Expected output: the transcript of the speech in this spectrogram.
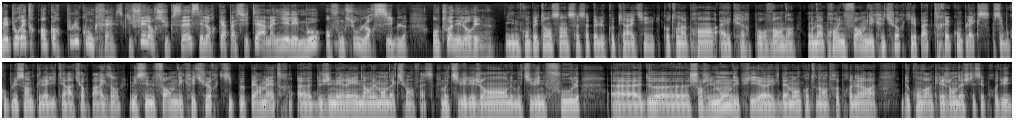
Mais pour être encore plus concret, ce qui fait leur succès, c'est leur capacité à manier les mots en fonction de leur cible. Antoine et Laurine. Il y a une compétence, hein, ça s'appelle le copywriting. Quand on apprend à écrire pour vendre, on apprend une forme d'écriture qui n'est pas très complexe. C'est beaucoup plus simple que la littérature, par exemple, mais c'est une forme d'écriture qui peut permettre euh, de générer énormément d'actions en face. Motiver les gens, de motiver une foule, euh, de euh, changer le monde, et puis évidemment, quand on est entrepreneur, de convaincre les gens d'acheter ses produits.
